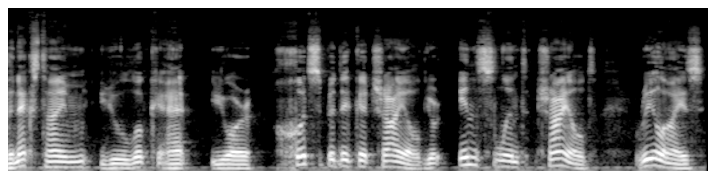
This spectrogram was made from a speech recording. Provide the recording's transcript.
the next time you look at your chutzpedika child, your insolent child, realize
